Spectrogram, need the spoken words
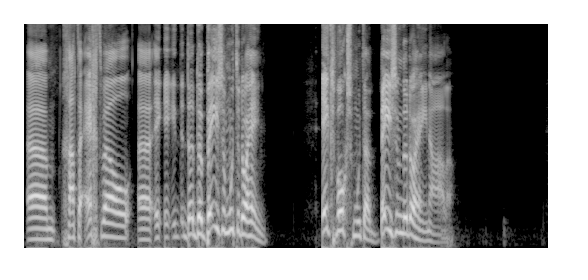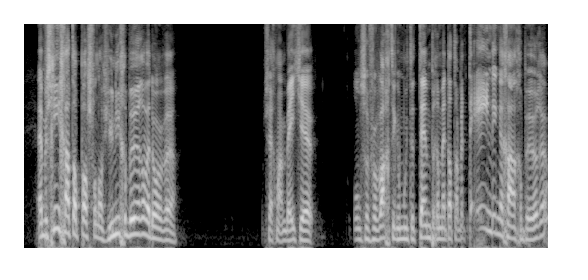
ehm, gaat er echt wel. eh, de, de bezem er doorheen. Xbox moet de bezem er doorheen halen. En misschien gaat dat pas vanaf juni gebeuren, waardoor we. Zeg maar een beetje. onze verwachtingen moeten temperen met dat er meteen dingen gaan gebeuren.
